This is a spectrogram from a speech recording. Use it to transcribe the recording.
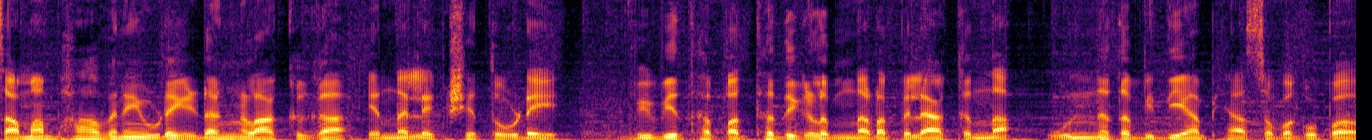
സമഭാവനയുടെ ഇടങ്ങളാക്കുക എന്ന ലക്ഷ്യത്തോടെ വിവിധ പദ്ധതികളും നടപ്പിലാക്കുന്ന ഉന്നത വിദ്യാഭ്യാസ വകുപ്പ്.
